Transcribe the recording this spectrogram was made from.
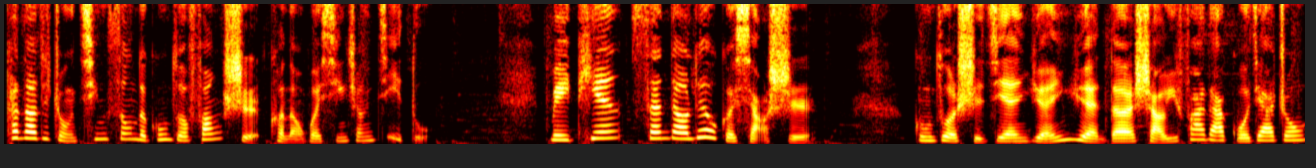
看到这种轻松的工作方式，可能会心生嫉妒。每天三到六个小时。工作时间远远的少于发达国家中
